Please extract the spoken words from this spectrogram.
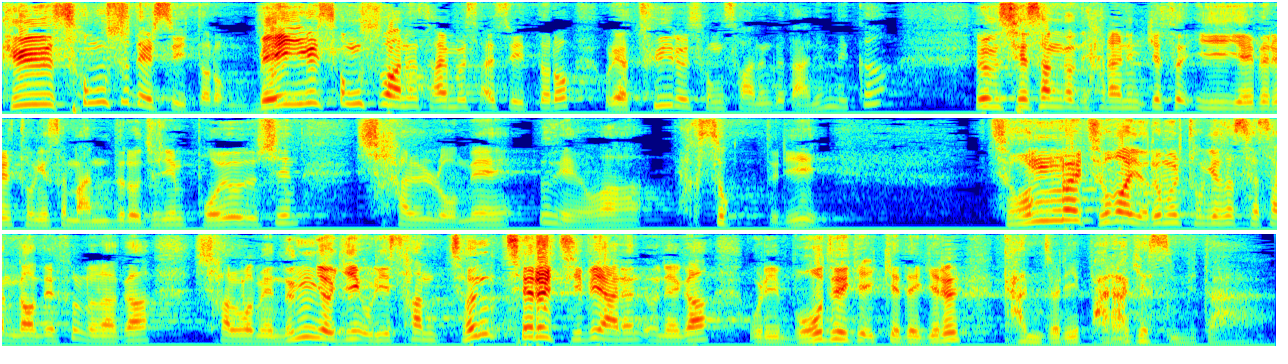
그 성수될 수 있도록 매일 성수하는 삶을 살 수 있도록 우리가 주일을 성수하는 것 아닙니까? 여러분 세상 가운데 하나님께서 이 예배를 통해서 만들어주신 보여주신 샬롬의 은혜와 약속들이 정말 저와 여러분을 통해서 세상 가운데 흘러나가 샬롬의 능력이 우리 삶 전체를 지배하는 은혜가 우리 모두에게 있게 되기를 간절히 바라겠습니다.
